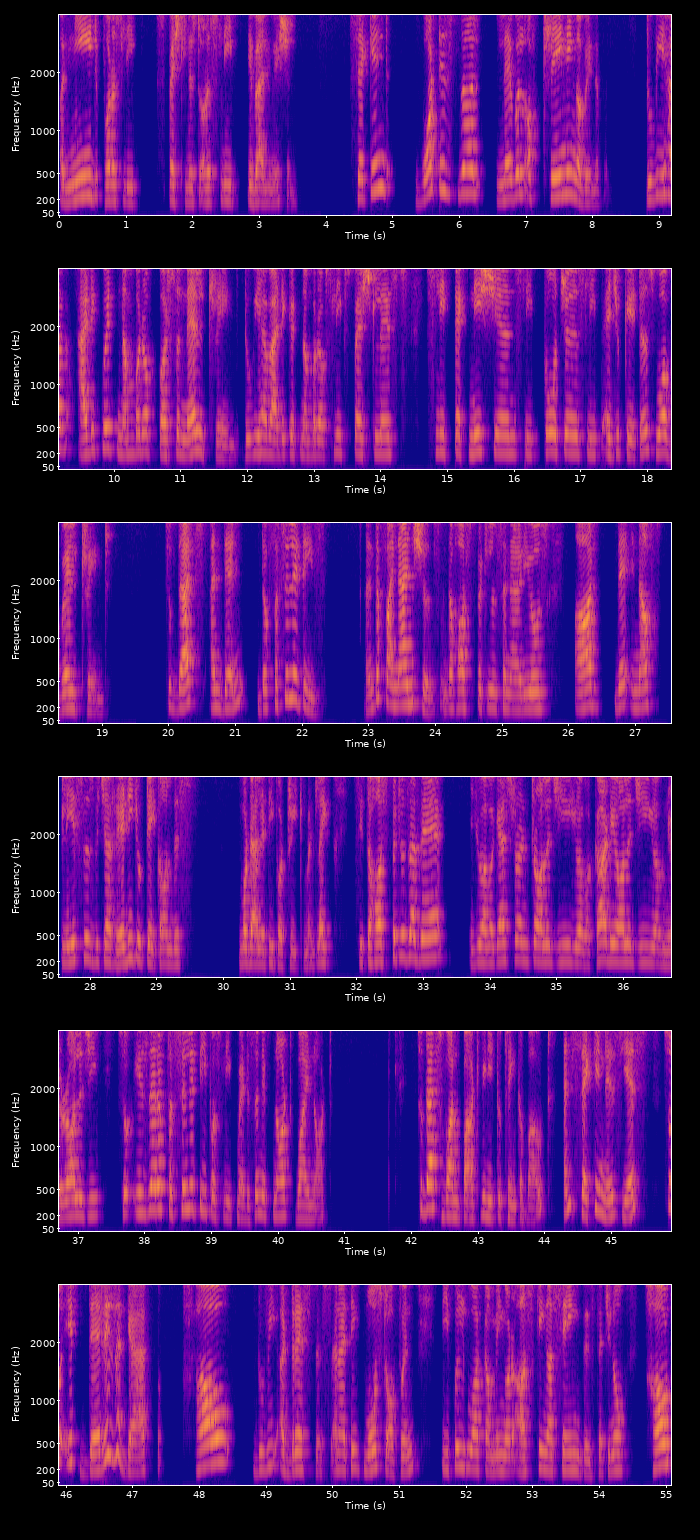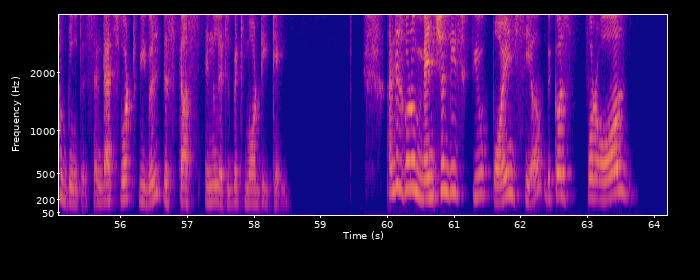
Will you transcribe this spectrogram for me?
a need for a sleep specialist or a sleep evaluation second what is the level of training available? Do we have adequate number of personnel trained? Do we have adequate number of sleep specialists sleep technicians sleep coaches sleep educators who are well trained? So that's and then the facilities and the financials and the hospital scenarios are there enough places which are ready to take on this modality for treatment? Like see if the hospitals are there you have a gastroenterology you have a cardiology you have neurology. So is there a facility for sleep medicine? If not why not? So that's one part we need to think about. And second is yes so if there is a gap how do we address this? And i think most often people who are coming or asking are saying this, that, you know, how to do this. And that's what we will discuss in a little bit more detail. I'm just going to mention these few points here because for all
